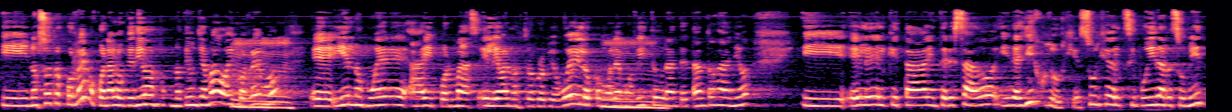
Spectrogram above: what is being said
y nosotros corremos con algo que Dios nos dio un llamado y corremos mm. eh, y Él nos mueve a ir por más, eleva nuestro propio vuelo como lo hemos visto mm. durante tantos años y Él es el que está interesado y de allí surge, surge si pudiera resumir,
